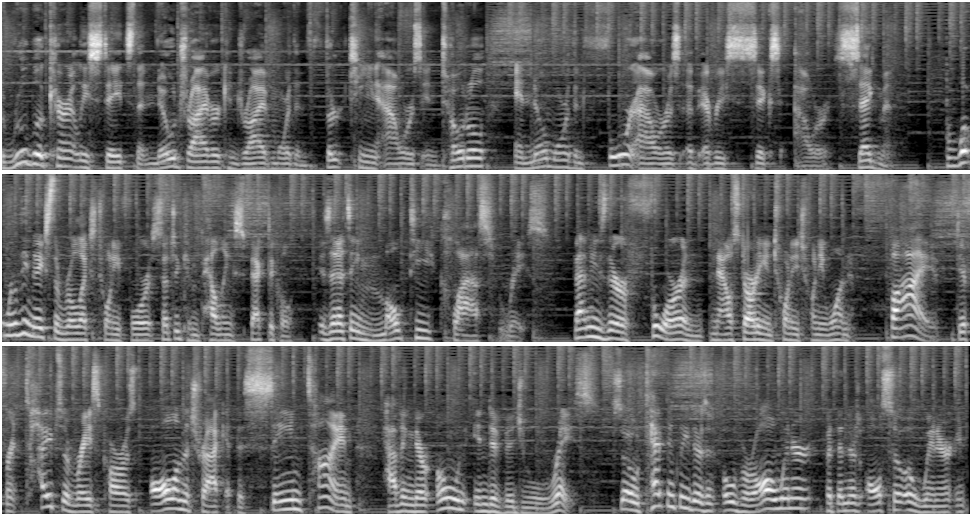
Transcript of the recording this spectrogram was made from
The rulebook currently states that no driver can drive more than 13 hours in total and no more than 4 hours of every 6 hour segment. But what really makes the Rolex 24 such a compelling spectacle is that it's a multi-class race. That means there are four, and now starting in 2021, five different types of race cars all on the track at the same time having their own individual race. So technically there's an overall winner, but then there's also a winner in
